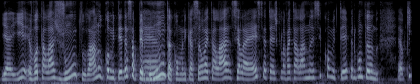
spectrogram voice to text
E aí eu vou estar tá lá junto, lá no comitê dessa pergunta, é. a comunicação vai estar tá lá, se ela é estratégica, ela vai estar tá lá nesse comitê perguntando é, o que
